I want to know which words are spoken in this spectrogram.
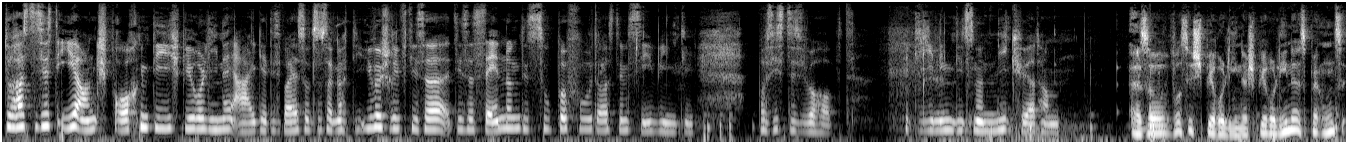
du hast es jetzt eh angesprochen, die Spiruline-Alge. Das war ja sozusagen auch die Überschrift dieser, dieser Sendung, das Superfood aus dem Seewinkel. Was ist das überhaupt? Für diejenigen, die es noch nie gehört haben. Also was ist Spirulina? Spirulina ist bei uns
